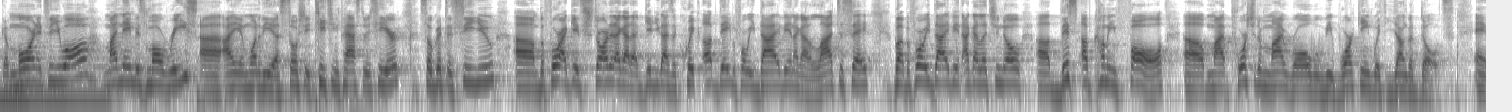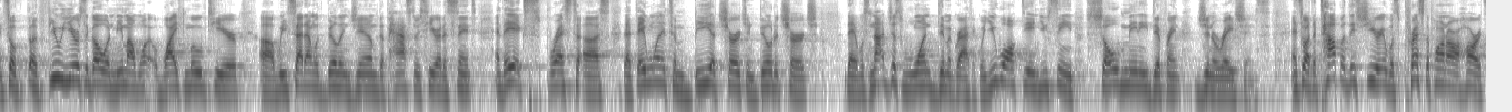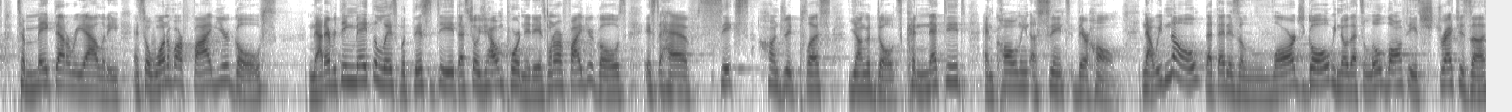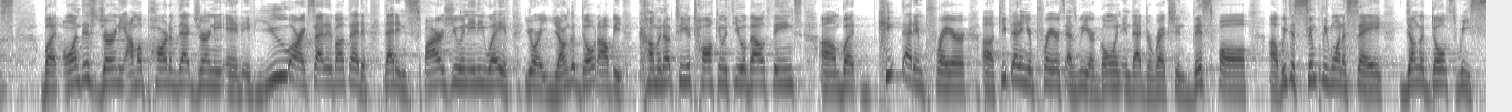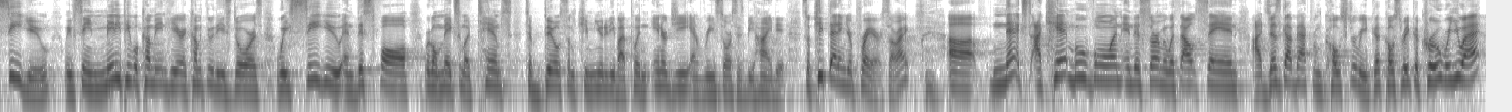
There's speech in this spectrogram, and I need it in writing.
Good morning to you all. My name is Maurice. Uh, I am one of the associate teaching pastors here. So good to see you. Um, before I get started, I got to give you guys a quick update before we dive in. I got a lot to say. But before we dive in, I got to let you know uh, this upcoming fall, uh, my portion of my role will be working with young adults. And so a few years ago, when me and my wife moved here, uh, we sat down with Bill and Jim, the pastors here at Ascent, and they expressed to us that they wanted to be a church and build a church that was not just one demographic. When you walked in, you seen so many different generations. And so at the top of this year, it was pressed upon our hearts to make that a reality. And so one of our five year goals, not everything made the list, but this did. That shows you how important it is. One of our five year goals is to have 600 plus young adults connected and calling Ascent their home. Now, we know that that is a large goal. We know that's a little lofty. It stretches us but on this journey, I'm a part of that journey. And if you are excited about that, if that inspires you in any way, if you're a young adult, I'll be coming up to you, talking with you about things. Um, but keep that in prayer. Uh, keep that in your prayers as we are going in that direction this fall. Uh, we just simply want to say, young adults, we see you. We've seen many people come in here and coming through these doors. We see you. And this fall, we're going to make some attempts to build some community by putting energy and resources behind it. So keep that in your prayers, all right? Uh, next, I can't move on in this sermon without saying I just got back from Costa Rica. Costa Rica crew, where you at?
